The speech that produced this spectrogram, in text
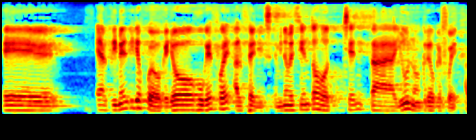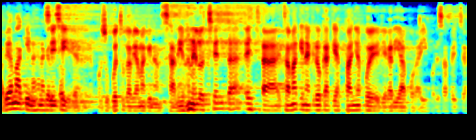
Eh, el primer videojuego que yo jugué fue al Fénix, en 1981 creo que fue. ¿Había máquinas en aquel Sí, sí, por supuesto que había máquinas. Salió en el 80, esta, esta máquina creo que aquí a España pues llegaría por ahí, por esa fecha.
